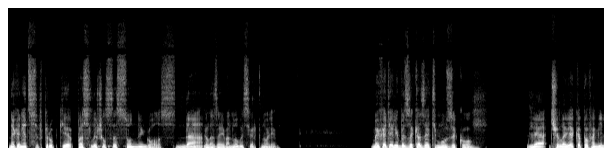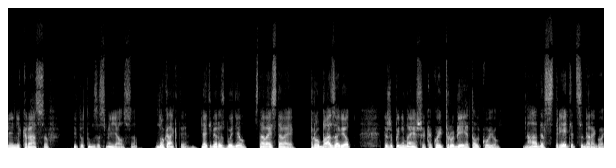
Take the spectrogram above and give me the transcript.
Наконец в трубке послышался сонный голос. «Да», — глаза Иванова сверкнули. «Мы хотели бы заказать музыку для человека по фамилии Некрасов». И тут он засмеялся. «Ну как ты? Я тебя разбудил? Вставай, вставай. Труба зовет. Ты же понимаешь, о какой трубе я толкую. Надо встретиться, дорогой».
